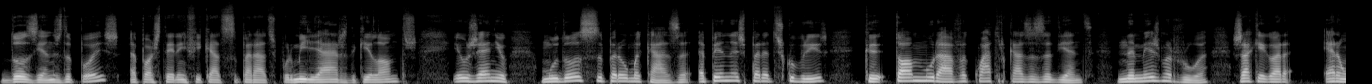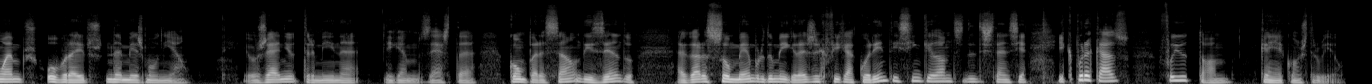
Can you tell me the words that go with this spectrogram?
Doze anos depois, após terem ficado separados por milhares de quilómetros, Eugênio mudou-se para uma casa apenas para descobrir que Tom morava quatro casas adiante, na mesma rua, já que agora eram ambos obreiros na mesma união. Eugênio termina, digamos, esta comparação dizendo: Agora sou membro de uma igreja que fica a 45 quilómetros de distância e que, por acaso, foi o Tom quem a construiu.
